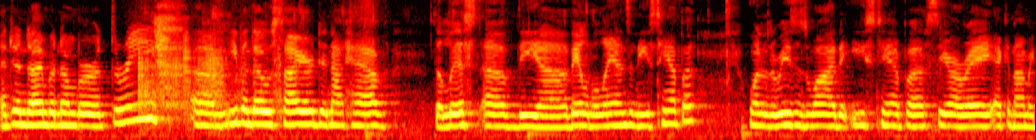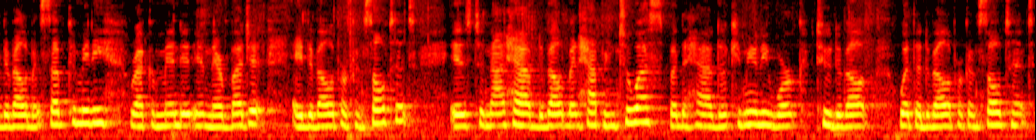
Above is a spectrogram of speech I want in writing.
agenda item number three, um, even though Sire did not have the list of the uh, available lands in East Tampa, one of the reasons why the East Tampa CRA Economic Development Subcommittee recommended in their budget a developer consultant is to not have development happen to us, but to have the community work to develop with the developer consultant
